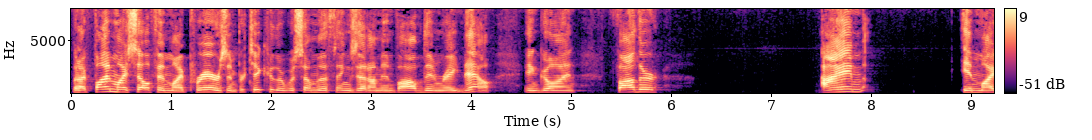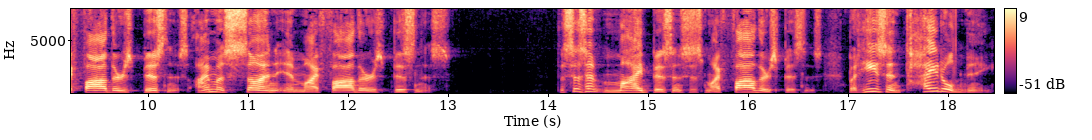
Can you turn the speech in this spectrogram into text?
But I find myself in my prayers, in particular with some of the things that I'm involved in right now, in going, Father, I'm in my Father's business. I'm a son in my Father's business. This isn't my business, it's my Father's business. But He's entitled me,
